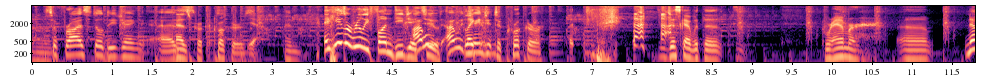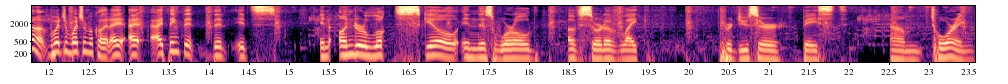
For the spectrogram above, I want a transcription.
um, So Phra's still DJing as, As Crookers. Crookers. Yeah. And and he's a really fun DJ I too. would I would Like, change it to Crooker. this guy with the grammar. Um, no, what what you call it? I, I I think that that it's an underlooked skill in this world of sort of like producer based um, touring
